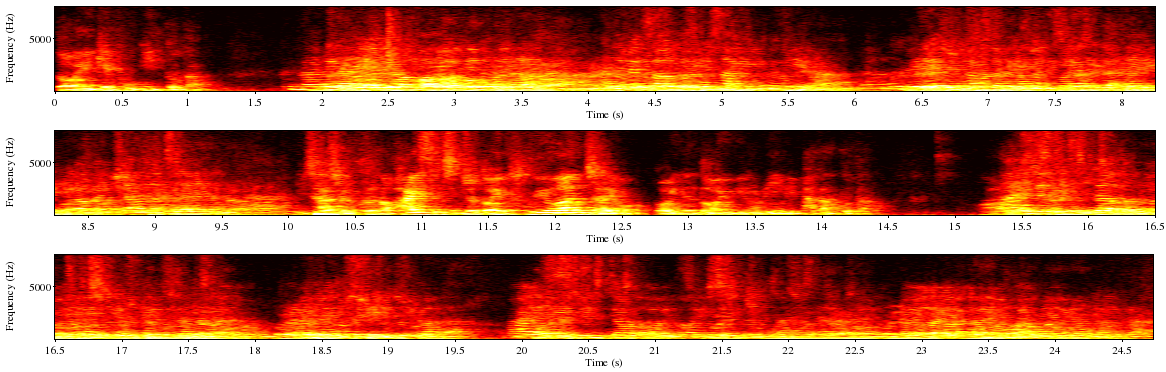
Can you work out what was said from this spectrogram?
너희에게 복이 있도다. 그날에 너희가 기도리라. 하늘에서 너희 상이 크니라. 그들의 주평들이 선지자들과 대리와 같이 하는 자였다 24절. 그러나 화 있을 진저 너희 부유한 자요. 너희는 너희 위로를 이미 받았도다. 화있을 진저 너희 지식을 주는 자여 너희는 주의 주 다 화있을 진저 너희 지식을 주는 자여 너희가 약함하며 영원이라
